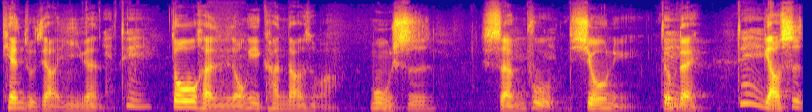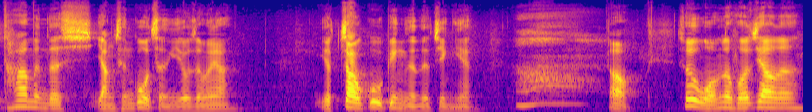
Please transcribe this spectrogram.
天主教医院，对，都很容易看到什么牧师、神父、修女，对不对？对，表示他们的养成过程有什么样？有照顾病人的经验。哦，哦，所以我们的佛教呢，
